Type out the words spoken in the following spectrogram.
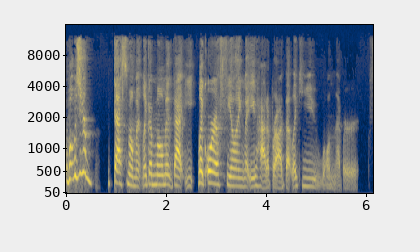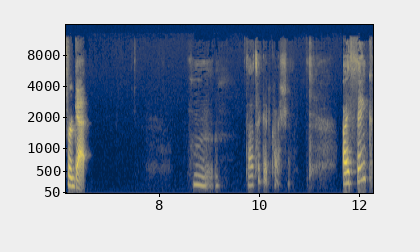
What was your best moment? Like a moment that you like, or a feeling that you had abroad that like you will never forget. Hmm, that's a good question. I think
